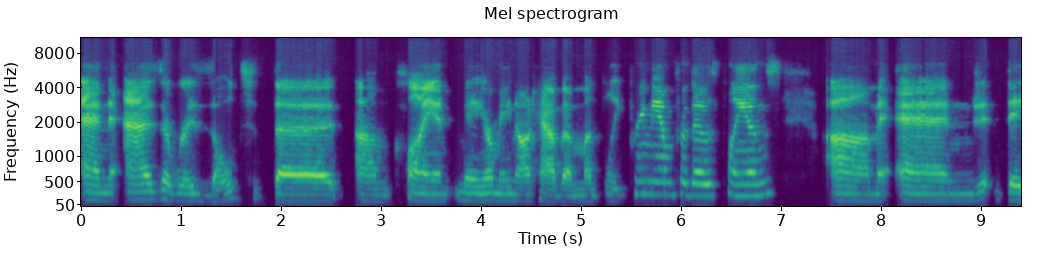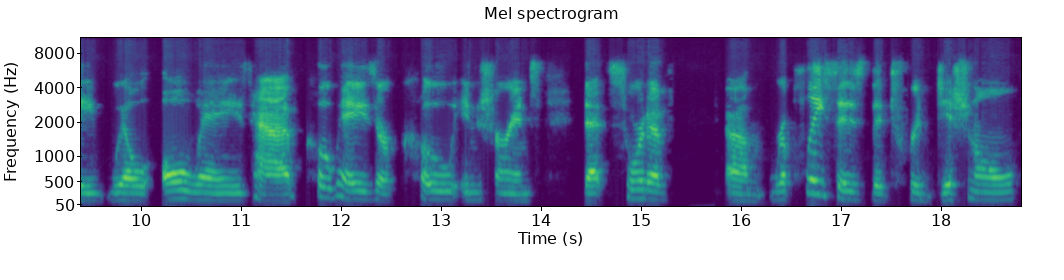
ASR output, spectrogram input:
And as a result, the um, client may or may not have a monthly premium for those plans. Um, and they will always have copays or co-insurance that sort of um, replaces the traditional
